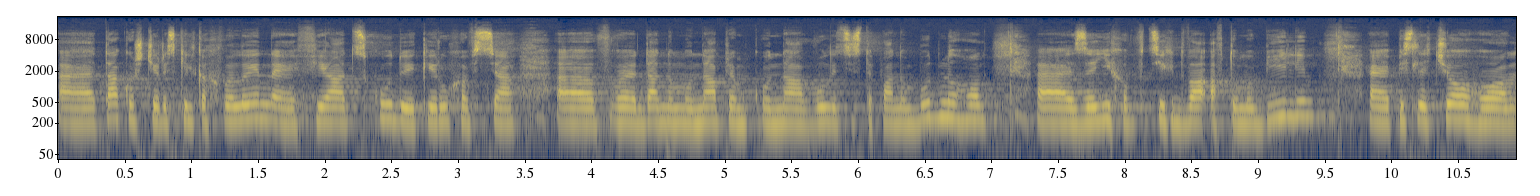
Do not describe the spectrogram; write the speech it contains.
Е, Також через кілька хвилин Fiat Scudo, який рухався е, в даному напрямку на вулиці Степана Будного, е, заїхав в ці два автомобілі. Після чого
